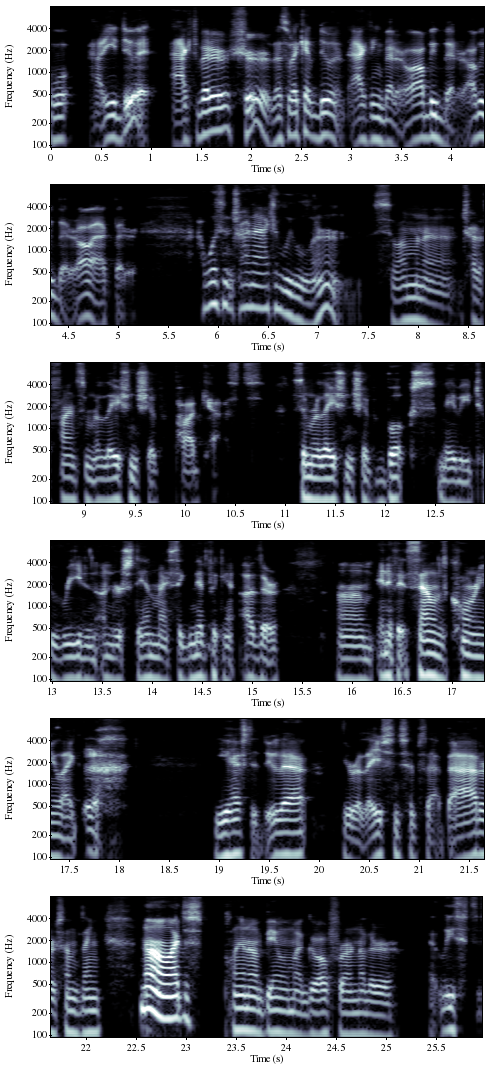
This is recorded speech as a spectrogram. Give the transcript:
Well, how do you do it? Act better? Sure. That's what I kept doing. Acting better. Oh, I'll be better. I'll be better. I'll act better. I wasn't trying to actively learn. So I'm going to try to find some relationship podcasts, some relationship books, maybe to read and understand my significant other. Um, and if it sounds corny, like, ugh, you have to do that? Your relationship's that bad or something? No, I just plan on being with my girl for another at least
